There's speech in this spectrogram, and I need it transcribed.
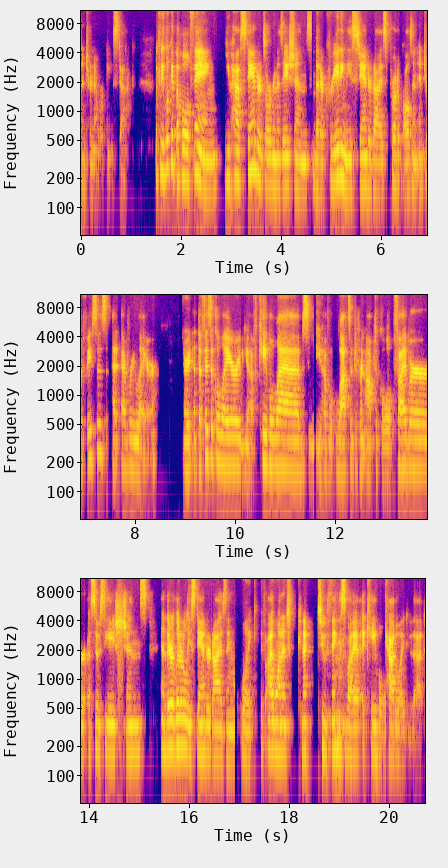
internetworking stack. If we look at the whole thing, you have standards organizations that are creating these standardized protocols and interfaces at every layer. Right at the physical layer, you have cable labs, you have lots of different optical fiber associations, and they're literally standardizing. Like, if I want to connect two things via a cable, how do I do that?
